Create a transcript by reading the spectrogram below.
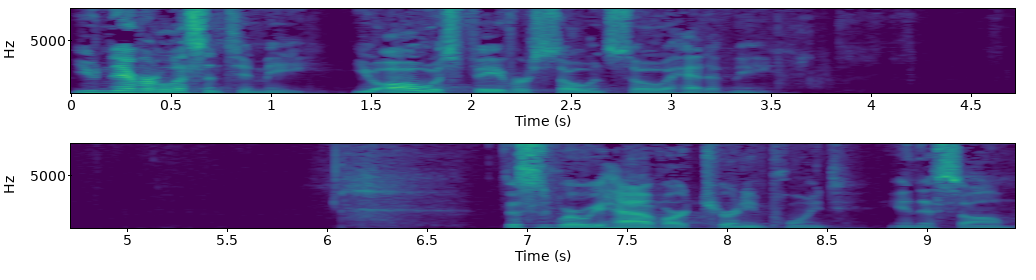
You never listen to me. You always favor so and so ahead of me. This is where we have our turning point in this psalm,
